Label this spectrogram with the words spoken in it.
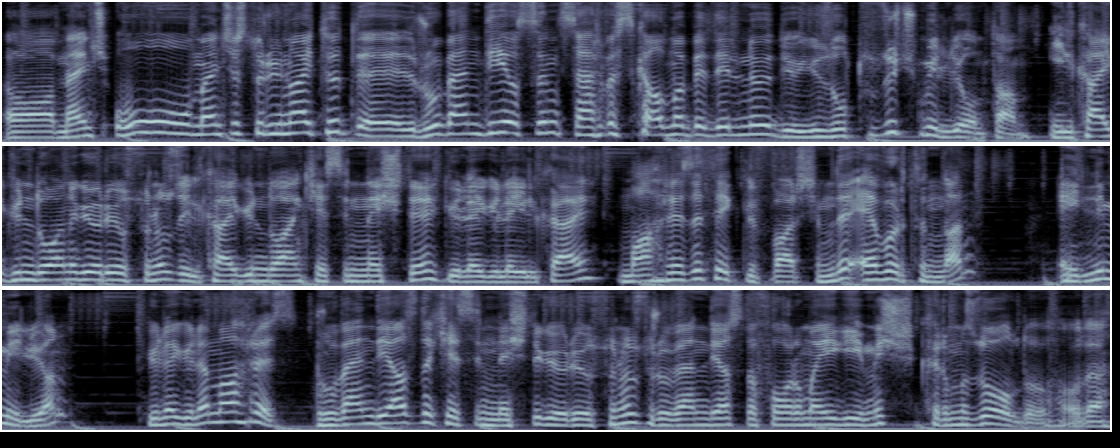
Aa, Manch Oo, Manchester United e, Ruben Dias'ın serbest kalma bedelini ödüyor. 133 milyon tam. İlkay Gündoğan'ı görüyorsunuz. İlkay Gündoğan kesinleşti. Güle güle İlkay. Mahrez'e teklif var şimdi Everton'dan. 50 milyon. Güle güle Mahrez. Ruben Diaz da kesinleşti görüyorsunuz. Ruben Diaz da formayı giymiş. Kırmızı oldu o da.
